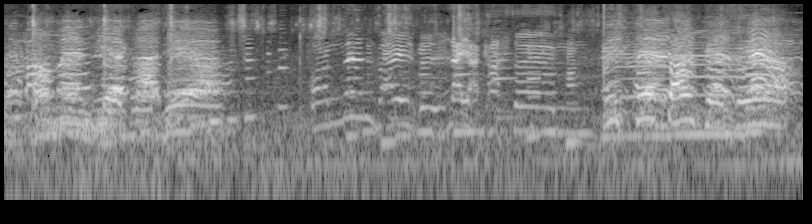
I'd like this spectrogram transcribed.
Da kommen wir grad her. Tonnenweise Leierkasten. Bitte, danke sehr.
